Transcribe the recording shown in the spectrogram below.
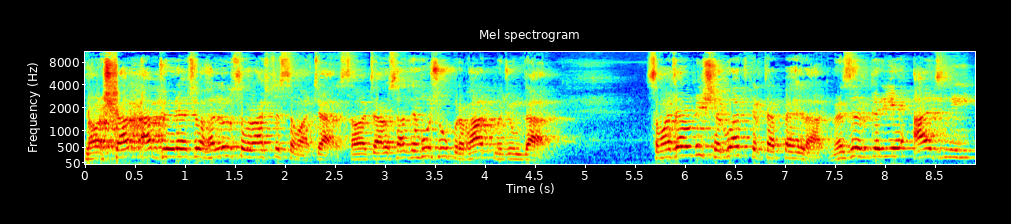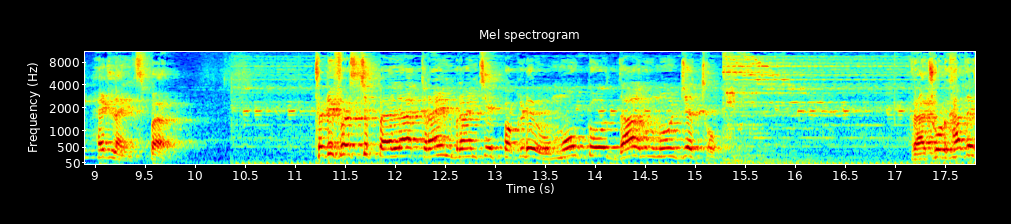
નમસ્કાર, આપ જોઈ રહ્યા છો હેલો સૌરાષ્ટ્ર સમાચાર. સમાચારો સાથે હું છું પ્રભાત મજુમદાર. સમાચારોની શરૂઆત કરતા પહેલા નજર કરીએ આજની હેડલાઇન્સ પર. થર્ટી ફર્સ્ટ પહેલા ક્રાઇમ બ્રાન્ચે પકડ્યો મોટો દારૂનો જથ્થો. રાજકોટ ખાતે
